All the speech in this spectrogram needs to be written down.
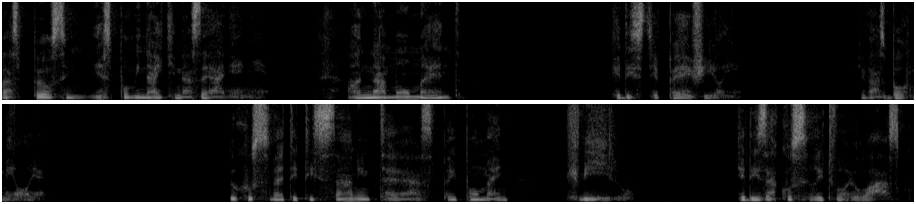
vás prosím, nespomínajte na zranenie, ale na moment, kedy ste prežili že vás Boh miluje. Duchu Svety, Ty sám im teraz pripomeň chvíľu, kedy zakusili Tvoju lásku.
